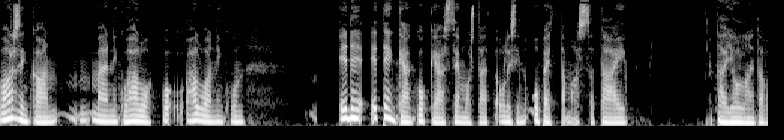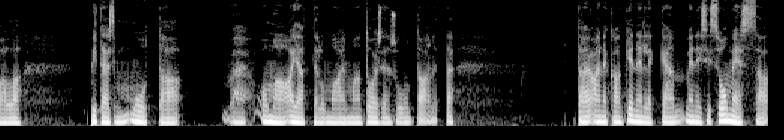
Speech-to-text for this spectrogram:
Varsinkaan mä en niin kuin halua, halua niin kuin etenkään kokea semmoista, että olisin opettamassa tai, tai jollain tavalla pitäisi muuttaa omaa ajattelumaailmaan toisen suuntaan, että tai ainakaan kenellekään menisi somessa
